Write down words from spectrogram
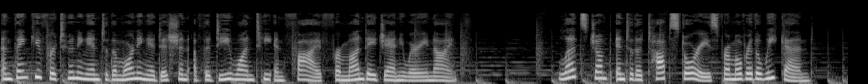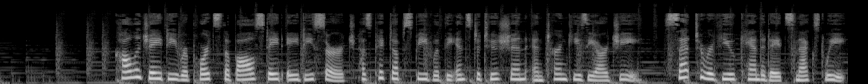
and thank you for tuning in to the morning edition of the D1T in 5 for Monday, January 9th. Let's jump into the top stories from over the weekend. College AD reports the Ball State AD search has picked up speed with the institution and Turnkey ZRG, set to review candidates next week.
